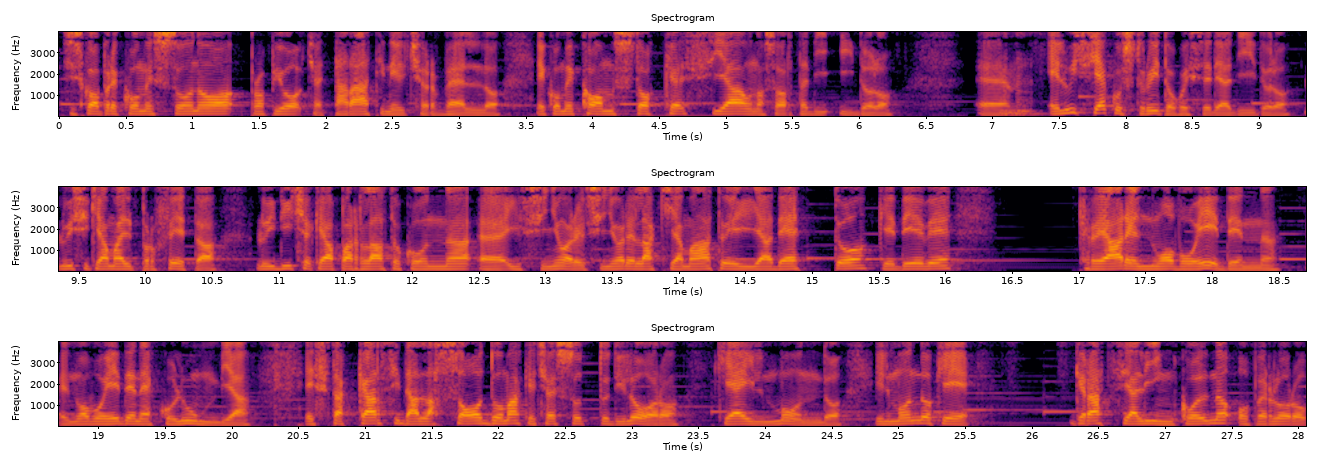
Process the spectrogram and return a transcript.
Si scopre come sono proprio cioè, tarati nel cervello e come Comstock sia una sorta di idolo. Ehm, E lui si è costruito questa idea di idolo. Lui si chiama il profeta. Lui dice che ha parlato con eh, il Signore. Il Signore l'ha chiamato e gli ha detto che deve creare il nuovo Eden. E il nuovo Eden è Columbia. E staccarsi dalla Sodoma che c'è sotto di loro, che è il mondo. Il mondo che, grazie a Lincoln, o per loro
